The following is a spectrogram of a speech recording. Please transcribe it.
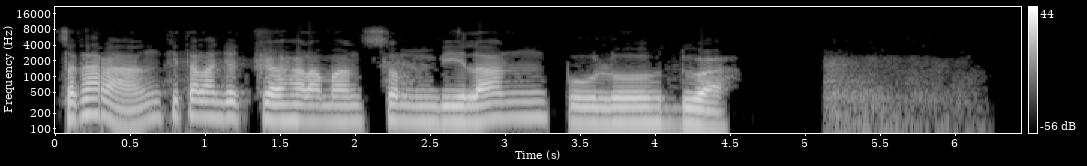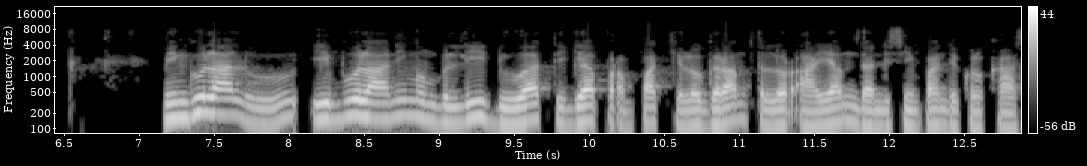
Sekarang kita lanjut ke halaman 92. Minggu lalu, Ibu Lani membeli 2-3 per 4 kg telur ayam dan disimpan di kulkas.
